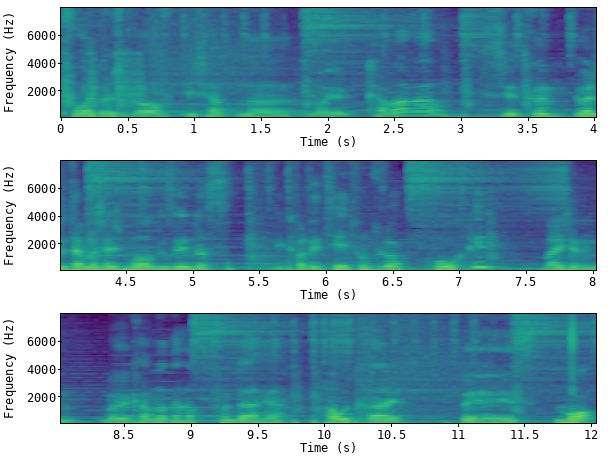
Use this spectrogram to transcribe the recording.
freut euch drauf. Ich habe eine neue Kamera. Ist hier drin. Ihr werdet dann wahrscheinlich morgen sehen, dass die Qualität vom Vlog hochgeht, weil ich eine neue Kamera habe. Von daher haut rein. Bis morgen.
